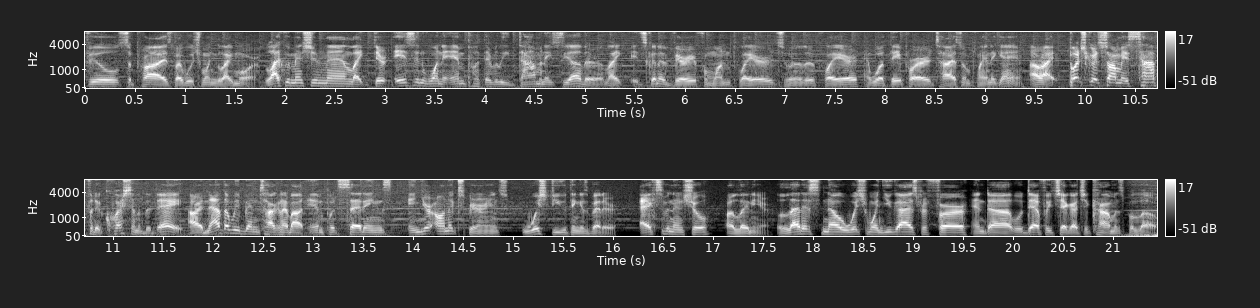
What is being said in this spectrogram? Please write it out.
feel surprised by which one you like more. Like we mentioned, man, like there isn't one input that really dominates the other. Like it's gonna vary from one player to another player and what they prioritize when playing the game. All right, Butch Grit Army, it's time for the question of the day. All right, now that we've been talking about input settings, in your own experience, which do you think is better? Exponential or linear? Let us know which one you guys prefer, and uh, we'll definitely check out your comments below.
